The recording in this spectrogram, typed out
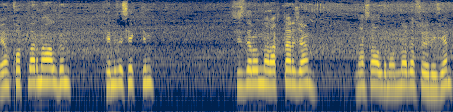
Ben kodlarımı aldım. Temize çektim. Sizlere onları aktaracağım. Nasıl aldım onları da söyleyeceğim.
